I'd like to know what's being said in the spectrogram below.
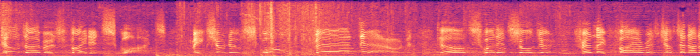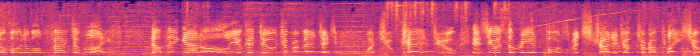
Helldivers fight in squads. Meet your new squad. Man down. Don't sweat it, soldier. Friendly fire is just an unavoidable. Nothing at all you can do to prevent it. What you can do is use the reinforcement stratagem to replace your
